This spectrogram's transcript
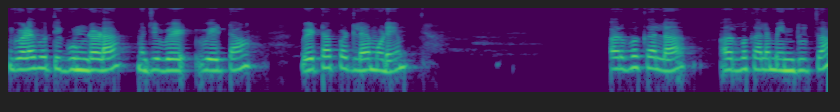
गळ्याभोवती गुंडाळा म्हणजे वे वेटा वेटा पडल्यामुळे अर्भकाला अर्भकाला मेंदूचा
